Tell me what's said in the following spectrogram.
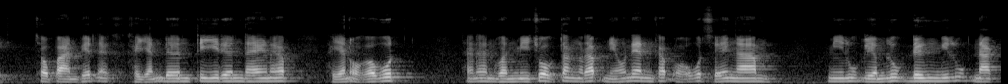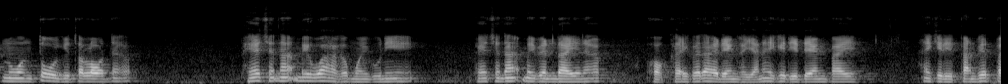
กเจ้าปานเพชรนะขยันเดินตีเดินแทงนะครับ ขยันออกอาวุธทางด้านวันมีโชคตั้งรับเหนียวแน่นครับออกอาวุธสวยงาม มีลูกเหลี่ยมลูกดึง มีลูกหนักนวงโต้อยู่ตลอดนะครับ แพ้ชนะไม่ว่าครับมวยคู่นี้ แพ้ชนะไม่เป็นไรนะครับ ออกใครก็ได้แดงขยันให้เครดิตแดงไป ให้เครดิตปานเพชรไป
